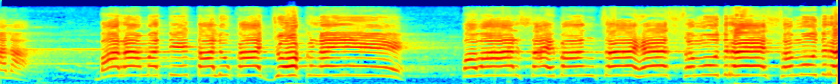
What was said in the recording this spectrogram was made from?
आला. बारामती तालुका जोक नाही. पवार साहेबांचं हे समुद्र आहे समुद्र.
